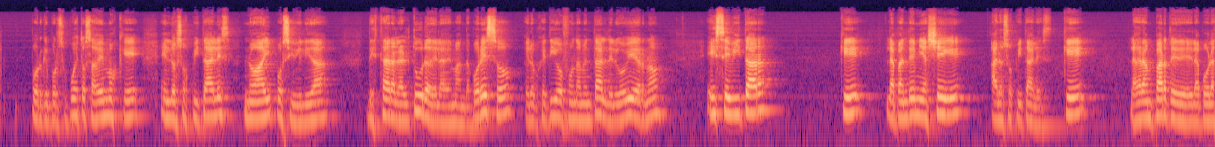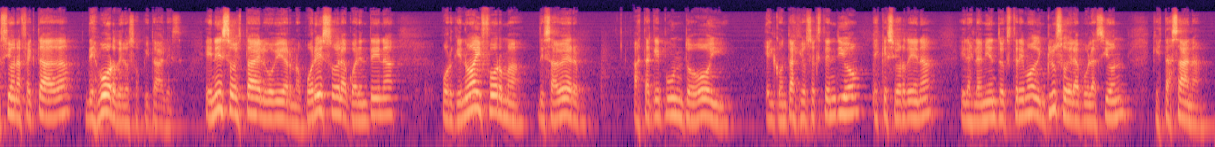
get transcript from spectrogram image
porque por supuesto sabemos que en los hospitales no hay posibilidad de estar a la altura de la demanda. Por eso, el objetivo fundamental del gobierno es evitar que la pandemia llegue a los hospitales, que la gran parte de la población afectada desborde los hospitales. En eso está el gobierno, por eso la cuarentena, porque no hay forma de saber hasta qué punto hoy el contagio se extendió, es que se ordena el aislamiento extremo incluso de la población que está sana.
